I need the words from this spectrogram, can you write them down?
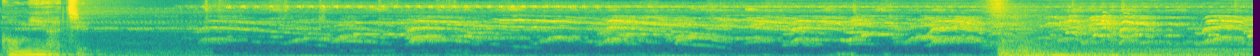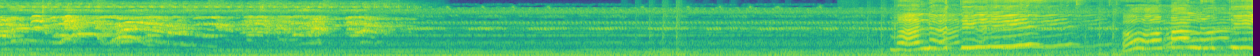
ঘুমিয়ে আছে। মালতী, ও মালতী,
